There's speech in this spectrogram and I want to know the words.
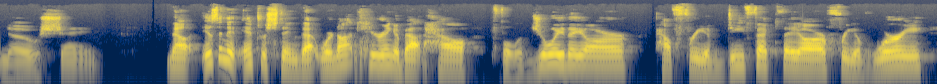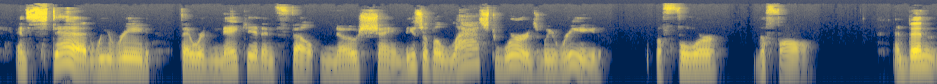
no shame. Now, isn't it interesting that we're not hearing about how full of joy they are, how free of defect they are, free of worry? Instead, we read they were naked and felt no shame. These are the last words we read before the fall. And then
